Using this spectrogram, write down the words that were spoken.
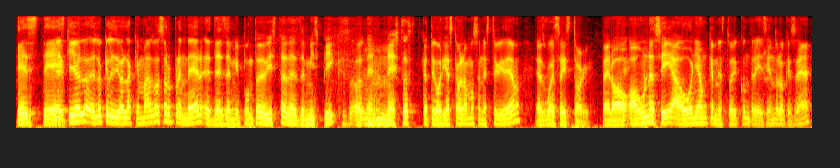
Este. Es que yo lo- es lo que le digo, la que más va a sorprender eh, desde mi punto de vista, desde mis picks, en estas categorías que hablamos en este video, es West Side Story. Pero aún así, aún y aunque me estoy contradiciendo lo que sea,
